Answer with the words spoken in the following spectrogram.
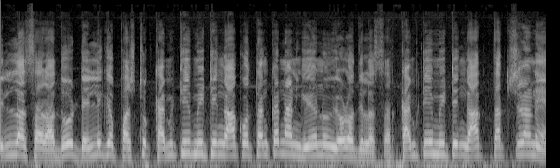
ಇಲ್ಲ ಸರ್ ಅದು ಡೆಲ್ಲಿಗೆ ಫಸ್ಟು ಕಮಿಟಿ ಮೀಟಿಂಗ್ ಹಾಕೋ ತನಕ ನನಗೇನು ಹೇಳೋದಿಲ್ಲ ಸರ್. ಕಮಿಟಿ ಮೀಟಿಂಗ್ ಹಾಕಿದ ತಕ್ಷಣವೇ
